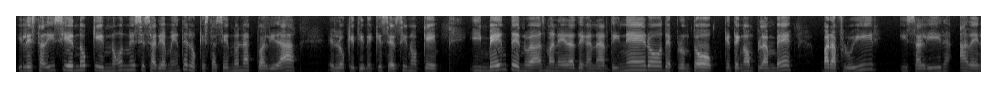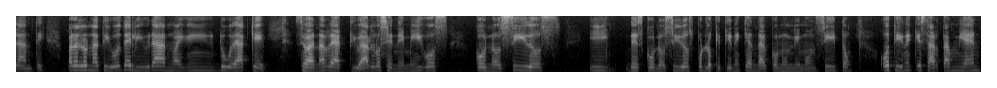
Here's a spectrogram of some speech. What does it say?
y le está diciendo que no necesariamente lo que está haciendo en la actualidad es lo que tiene que ser, sino que invente nuevas maneras de ganar dinero, de pronto que tenga un plan B para fluir y salir adelante. Para los nativos de Libra no hay duda que se van a reactivar los enemigos conocidos y desconocidos por lo que tienen que andar con un limoncito o tiene que estar también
